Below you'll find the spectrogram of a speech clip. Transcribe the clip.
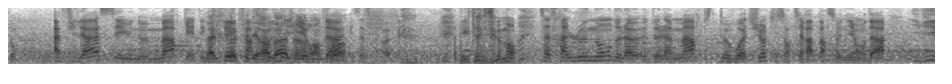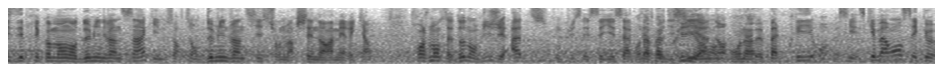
Donc Afila, c'est une marque qui a été créée par Sony et hein, Honda. Et ça Exactement. Ça sera le nom de la, de la marque de voiture qui sortira par Sony et Honda. Ils visent des précommandes en 2025 et une sortie en 2026 sur le marché nord-américain. Franchement, ça donne envie. J'ai hâte qu'on puisse essayer ça. On n'a peut-être pas hein. a- Euh, pas de prix. On- Ce qui est, ce qui est marrant, c'est que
